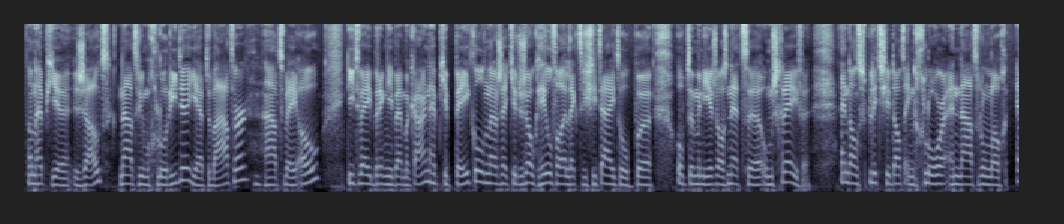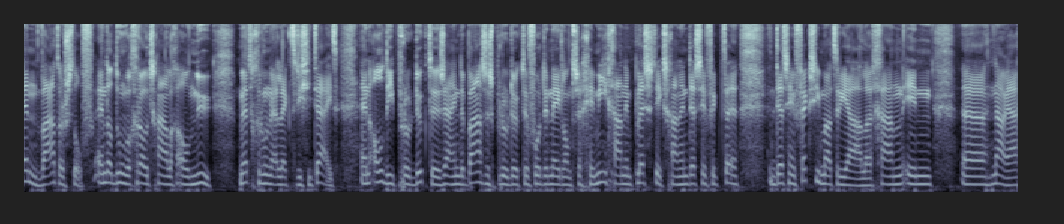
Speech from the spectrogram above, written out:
Dan heb je zout, natriumchloride, je hebt water, H2O. Die twee breng je bij elkaar. Dan heb je pekel. En daar zet je dus ook heel veel elektriciteit op, op de manier zoals net omschreven. En dan splits je dat in chloor en natronloog en waterstof. En dat doen we grootschalig al nu met groene elektriciteit. En al die producten zijn de basisproducten voor de Nederlandse chemie. Gaan in plastics, gaan in desinfectiematerialen, gaan in. Uh, nou ja,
